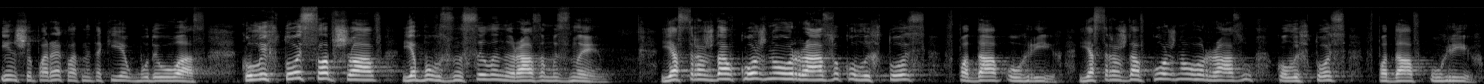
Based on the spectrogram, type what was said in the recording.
інший переклад, не такий, як буде у вас. Коли хтось слабшав, я був знесилений разом із ним. Я страждав кожного разу, коли хтось впадав у гріх. Я страждав кожного разу, коли хтось впадав у гріх.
